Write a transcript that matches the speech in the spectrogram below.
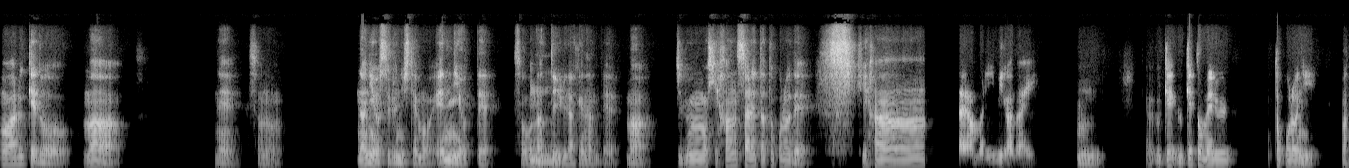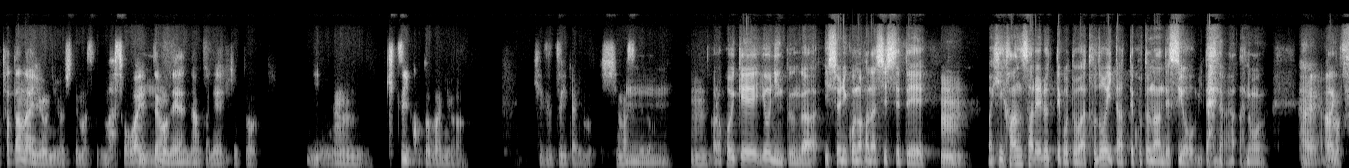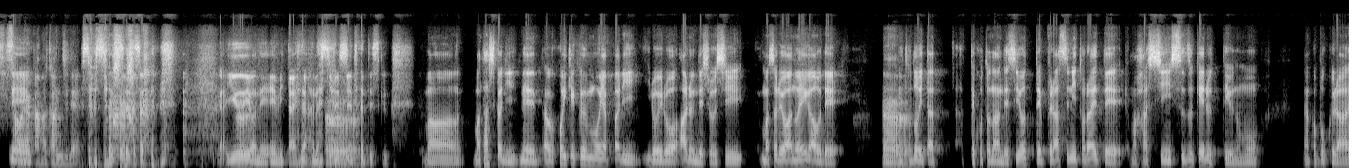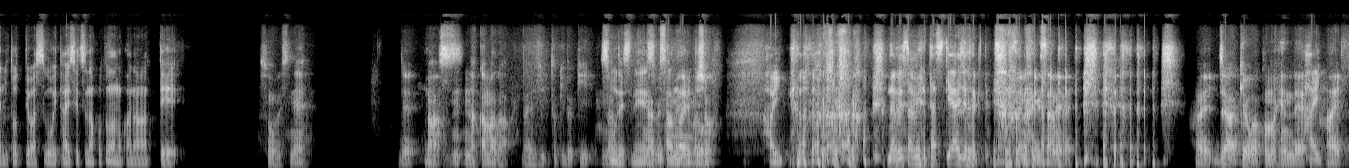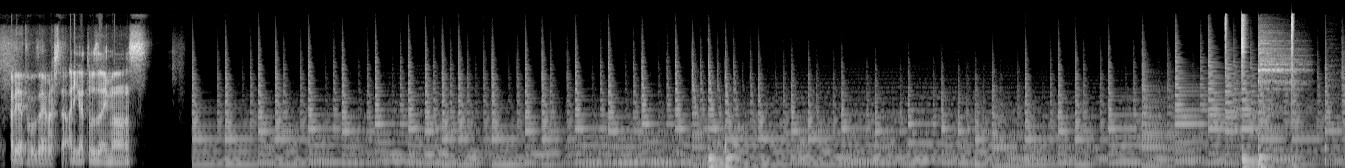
もあるけど、まあ、ね、その、何をするにしても縁によってそうなっているだけなんで、まあ、自分を批判されたところで、批判、あんまり意味がない。うん。受け、受け止めるところに、まあ、立たないようにはしてますけど、まあ、そうは言ってもね、なんかね、ちょっと、いうん、きつい言葉には傷ついたりもしますけど。うんうん。だから小池陽人くんが一緒にこの話してて、うん。まあ、批判されるってことは届いたってことなんですよ、みたいな、あの、はい。あの、爽やかな感じで。そうそうそうそう。いや、言うよね、みたいな話をしてたんですけど。まあ、まあ確かにね、だから小池くんもやっぱりいろいろあるんでしょうし、まあそれをあの笑顔でうん。届いたってことなんですよってプラスに捉えて、まあ、発信し続けるっていうのも、なんか僕らにとってはすごい大切なことなのかなって。そうですね。で、いまあ、仲間が大事。時々、そうですね慰め合いましょう。はい。慰めは助け合いじゃなくて。慰め合い。はい。じゃあ今日はこの辺で。はいはい。ありがとうございましたあ。りがとうございます。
